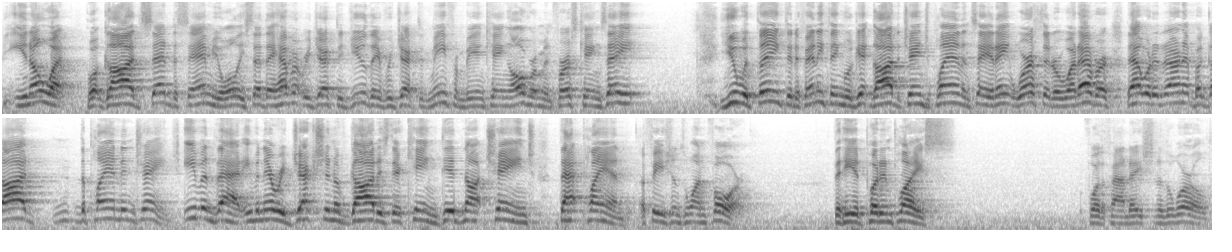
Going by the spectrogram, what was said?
you know what, what God said to Samuel? He said, They haven't rejected you, they've rejected me from being king over them in 1 Kings 8. You would think that if anything would get God to change a plan and say it ain't worth it or whatever, that would have done it. But God, the plan didn't change. Even that, even their rejection of God as their king did not change that plan, Ephesians 1 4, that He had put in place before the foundation of the world.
